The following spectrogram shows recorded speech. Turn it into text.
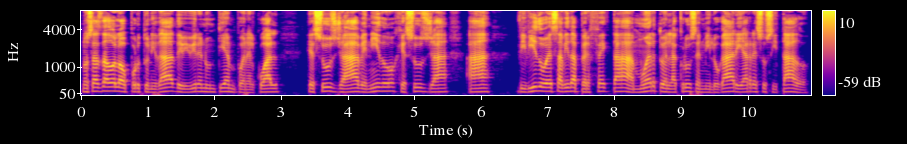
Nos has dado la oportunidad de vivir en un tiempo en el cual Jesús ya ha venido, Jesús ya ha vivido esa vida perfecta, ha muerto en la cruz en mi lugar y ha resucitado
